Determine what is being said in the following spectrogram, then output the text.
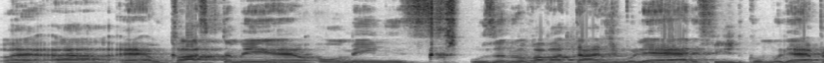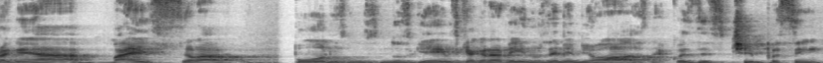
É, é, o clássico também, é homens usando o avatar de mulheres, fingindo como mulher para ganhar mais, sei lá, bônus nos, nos, games, que a galera vem nos MMOs, né? Coisas desse tipo, assim.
